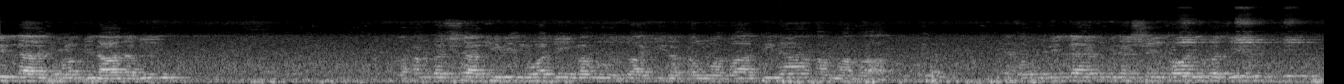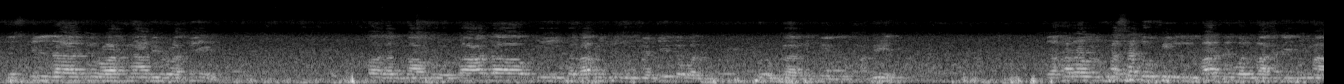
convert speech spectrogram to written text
لله رب العالمين وحمد الشاكرين ونعمه ظاهرة وباطنا أما بعد. أعوذ بالله من الشيطان الرجيم. بسم الله الرحمن الرحيم. قال الله تعالى في كلامه المجيد والفرقان الحميد. ظهر الفساد في البر والبحر بما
